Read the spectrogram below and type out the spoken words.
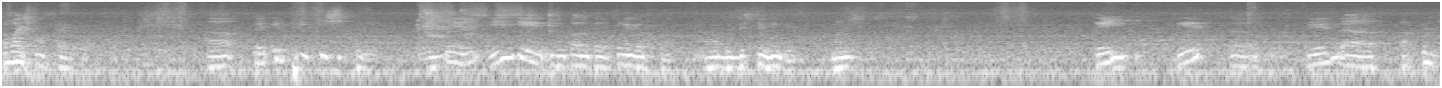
সবাই সংস্কার শিক্ষণীয়? যে এই যে রূপান্তর, পরিবর্তন আমাদের দৃষ্টিভঙ্গি, মানুষ এই এর এর তাৎপর্য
